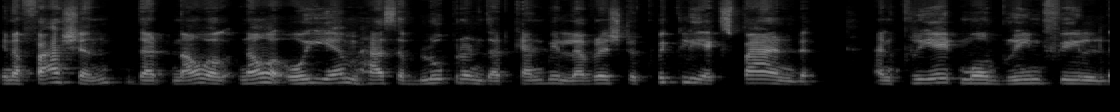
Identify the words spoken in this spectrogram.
in a fashion that now a, now a OEM has a blueprint that can be leveraged to quickly expand and create more greenfield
